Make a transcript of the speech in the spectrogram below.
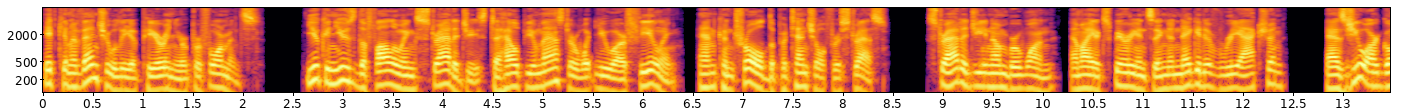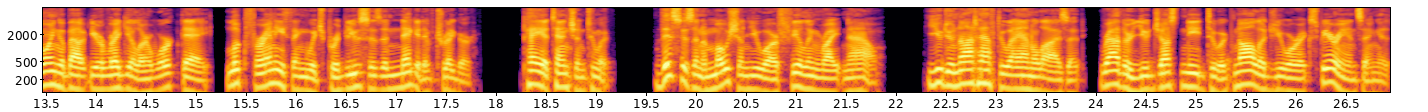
it can eventually appear in your performance. You can use the following strategies to help you master what you are feeling and control the potential for stress. Strategy number 1 Am I experiencing a negative reaction? As you are going about your regular workday, look for anything which produces a negative trigger. Pay attention to it. This is an emotion you are feeling right now. You do not have to analyze it, rather, you just need to acknowledge you are experiencing it.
